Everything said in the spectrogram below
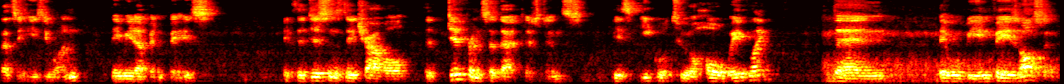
that's an easy one, they meet up in phase. If the distance they travel, the difference of that distance is equal to a whole wavelength, then they will be in phase also.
